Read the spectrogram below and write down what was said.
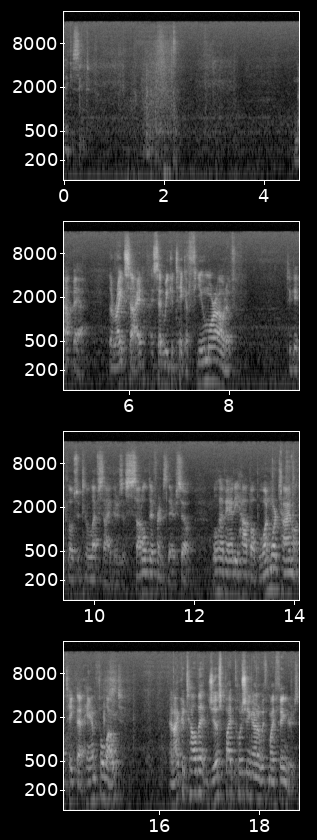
Take a seat. Not bad. The right side, I said we could take a few more out of to get closer to the left side. There's a subtle difference there. So we'll have Andy hop up one more time. I'll take that handful out. And I could tell that just by pushing on it with my fingers.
